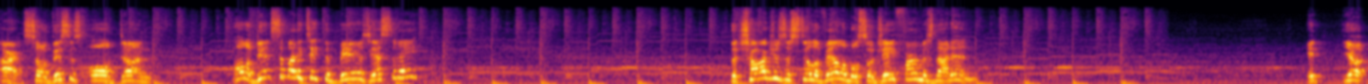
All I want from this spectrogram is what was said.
All right, so this is all done. Up, didn't somebody take the Bears yesterday? The Chargers are still available, so Jay Firm is not in. It yo,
